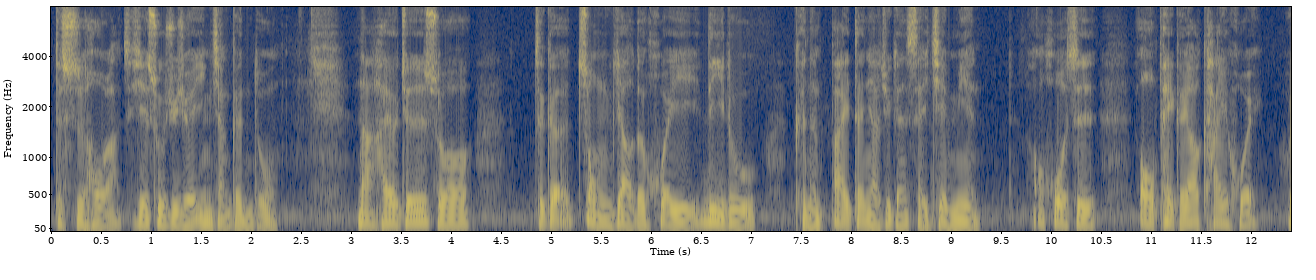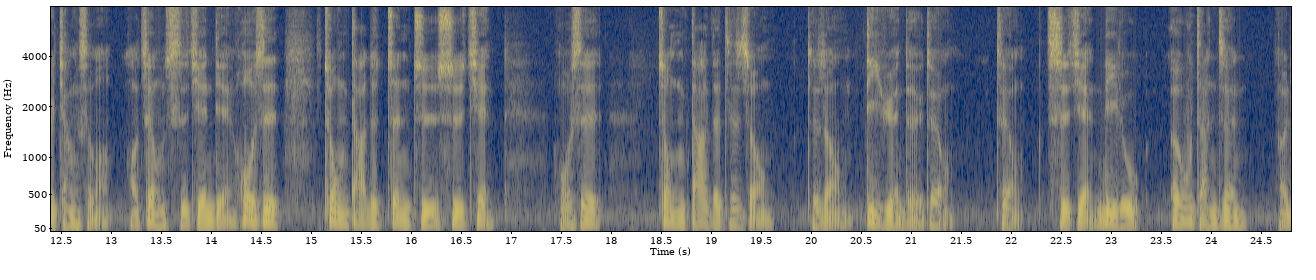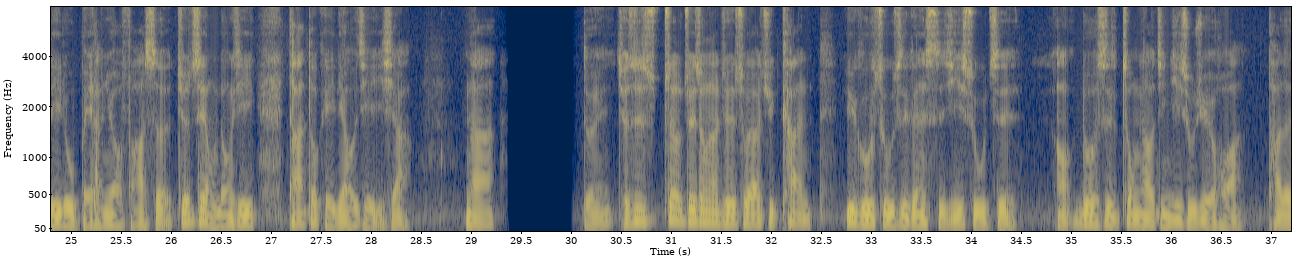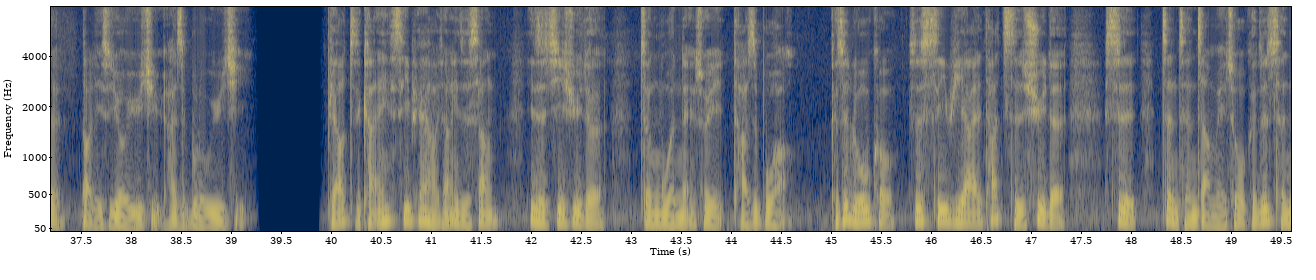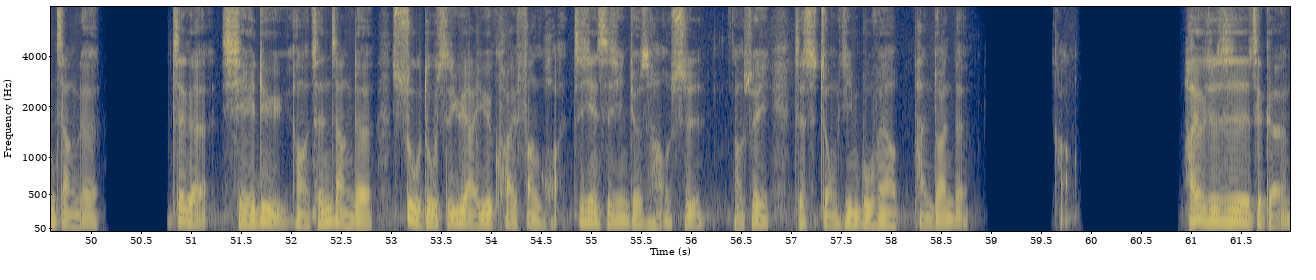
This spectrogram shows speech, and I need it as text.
的时候啦，这些数据就会影响更多。那还有就是说，这个重要的会议，例如可能拜登要去跟谁见面，哦，或是欧佩克要开会，会讲什么？哦，这种时间点，或是重大的政治事件，或是重大的这种这种地缘的这种这种事件，例如俄乌战争啊，例如北韩又要发射，就这种东西，大家都可以了解一下。那。对，就是最最重要，就是说要去看预估数字跟实际数字哦。如果是重要经济数据的话，它的到底是优于预期还是不如预期？不要只看哎，CPI 好像一直上，一直继续的增温呢，所以它是不好。可是如果是 CPI，它持续的是正成长没错，可是成长的这个斜率哦，成长的速度是越来越快放缓，这件事情就是好事哦。所以这是总经部分要判断的。好。还有就是这个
